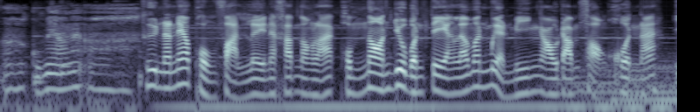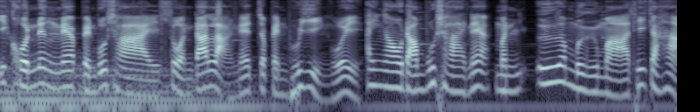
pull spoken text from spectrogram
เออกูไม่เอาแล้วอ่าคืนนั้นเนี่ยผมฝันเลยนะครับน้องรัก ผมนอนอยู่บนเตียงแล้วมันเหมือนมีเงาดำสองคนนะ อีกคนหนึ่งเนี่ยเป็นผู้ชาย ส่วนด้านหลังเนี่ยจะเป็นผู้หญิงเว้ย ไอเงาดำผู้ชายเนี่ยมันเอื้อมมือมาที่จะหา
